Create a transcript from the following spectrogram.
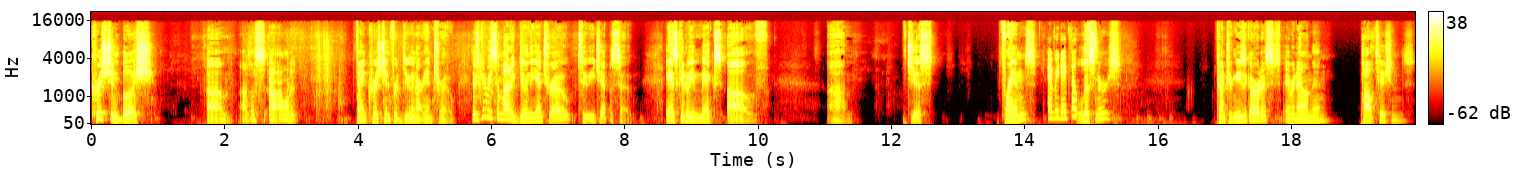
Christian Bush. Um, I was I, I want to thank Christian for doing our intro. There's going to be somebody doing the intro to each episode, and it's going to be a mix of, um, just friends, Everyday folks. listeners, country music artists every now and then, politicians,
